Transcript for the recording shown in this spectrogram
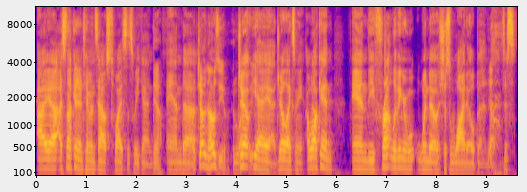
I, uh, I snuck into Timon's house twice this weekend. Yeah. and uh, Joe knows you. And Joe, you. yeah, yeah, Joe likes me. I walk in and the front living room window is just wide open. Yeah. just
